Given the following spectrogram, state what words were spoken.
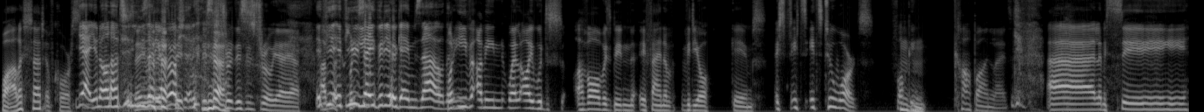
What Alice said. Of course. yeah, you're not allowed to use any other option. This, this is true. This is true. Yeah, yeah. if Um, you but- if you say even- video games now, then But even, I mean, well, I would have always been a fan of video games. It's it's it's two words. Fucking cop on, lads. uh, let me see.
